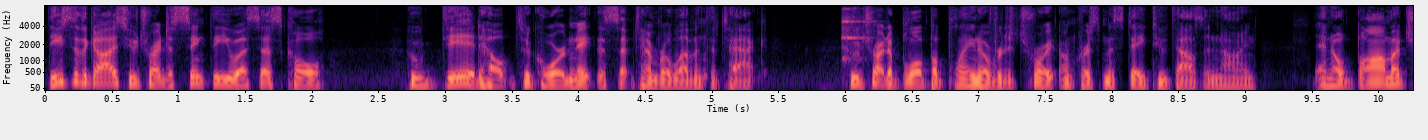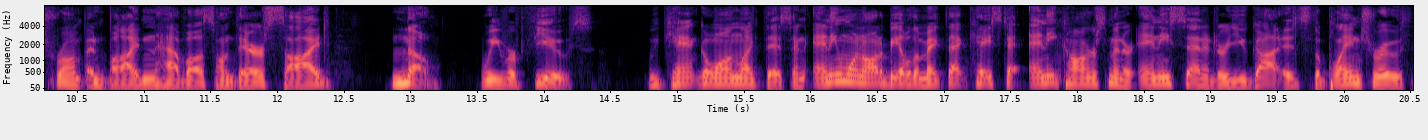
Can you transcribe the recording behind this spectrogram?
These are the guys who tried to sink the USS Cole, who did help to coordinate the September 11th attack, who tried to blow up a plane over Detroit on Christmas Day 2009. And Obama, Trump, and Biden have us on their side? No, we refuse. We can't go on like this. And anyone ought to be able to make that case to any congressman or any senator you got. It's the plain truth.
